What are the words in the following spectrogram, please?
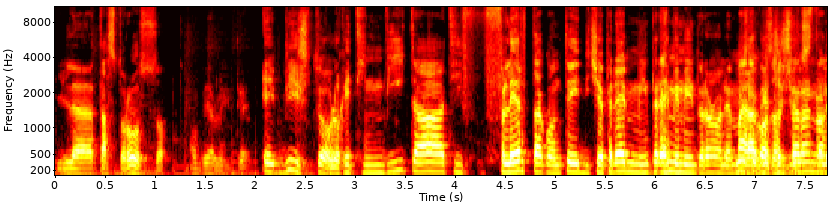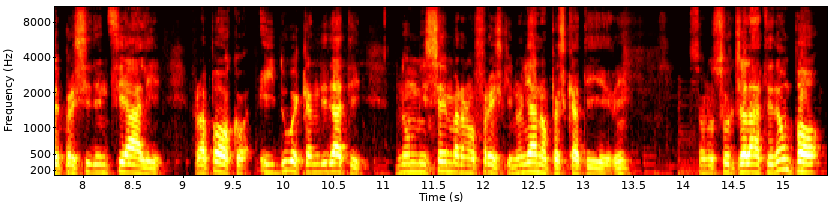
Il tasto rosso, Ovviamente. E visto, quello che ti invita, ti flirta con te, dice premi, premimi, però non è mai la cosa ci giusta. saranno le presidenziali fra poco e i due candidati non mi sembrano freschi, non li hanno pescati ieri, sono surgelati da un po',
